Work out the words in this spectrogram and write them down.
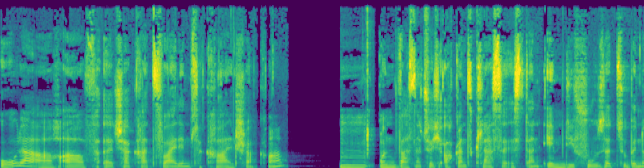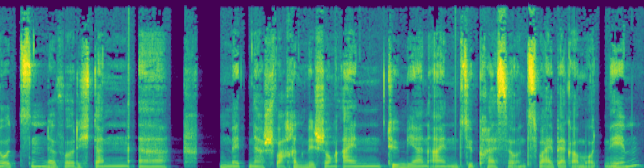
oder auch auf äh, Chakra 2, dem Sakralchakra. Mm, und was natürlich auch ganz klasse ist, dann im Diffuser zu benutzen. Da würde ich dann äh, mit einer schwachen Mischung einen Thymian, einen Zypresse und zwei Bergamott nehmen.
